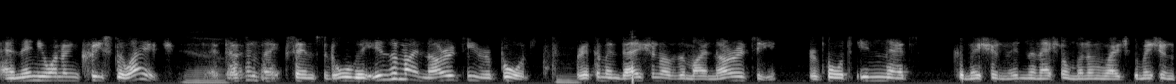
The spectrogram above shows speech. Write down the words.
And then you want to increase the wage. Yeah. It doesn't make sense at all. There is a minority report, mm. recommendation of the minority report in that commission, in the National Minimum Wage Commission,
